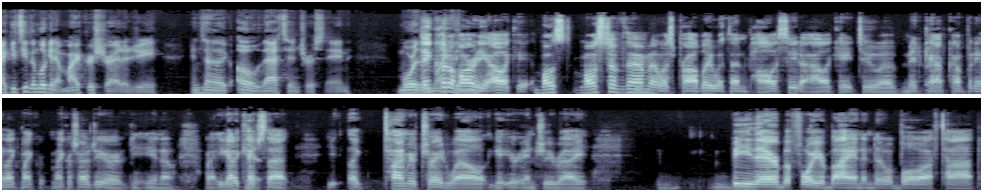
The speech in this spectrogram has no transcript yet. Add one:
I could see them looking at MicroStrategy and saying like, oh, that's interesting. More than They like, could have already more- allocated most most of them. It was probably within policy to allocate to a mid cap company like Micro, MicroStrategy, or you know, right, you got to catch that. Like time your trade well, get your entry right, be there before you're buying into a blow off top.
